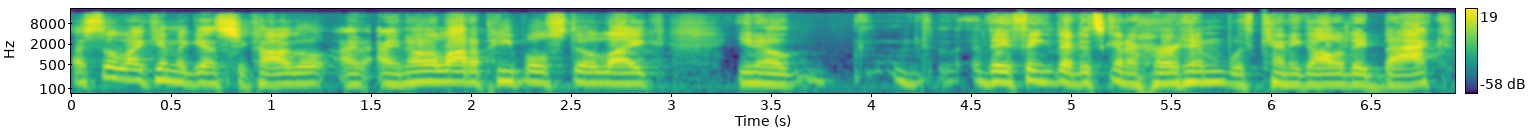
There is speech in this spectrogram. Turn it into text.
I still like him against Chicago. I, I know a lot of people still like, you know, they think that it's going to hurt him with Kenny Golladay back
